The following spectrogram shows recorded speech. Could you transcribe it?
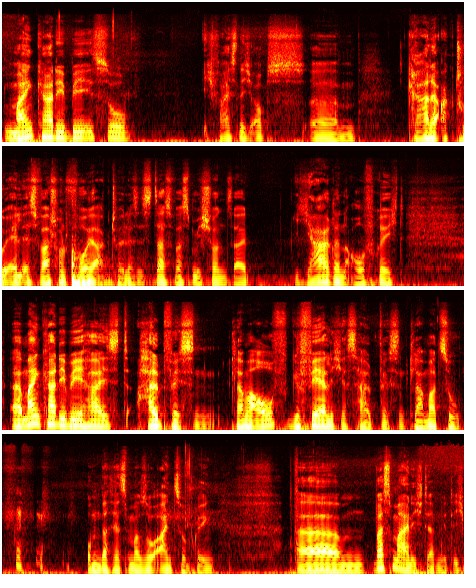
mein KDB ist so, ich weiß nicht, ob es ähm, gerade aktuell ist, war schon vorher aktuell. Es ist das, was mich schon seit Jahren aufregt. Äh, mein KDB heißt Halbwissen, Klammer auf, gefährliches Halbwissen, Klammer zu. um das jetzt mal so einzubringen. Ähm, was meine ich damit? Ich,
